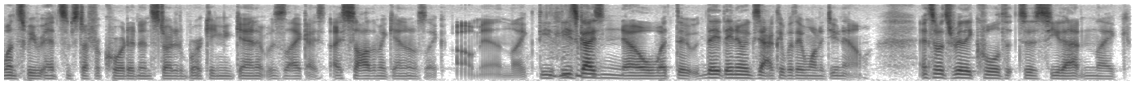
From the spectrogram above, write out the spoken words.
once we had some stuff recorded and started working again, it was like I, I saw them again and I was like, oh man, like these these guys know what they, they they know exactly what they want to do now. and so it's really cool to, to see that and like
